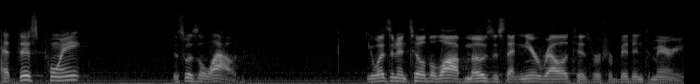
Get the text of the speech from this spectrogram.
At this point, this was allowed. It wasn't until the law of Moses that near relatives were forbidden to marry.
